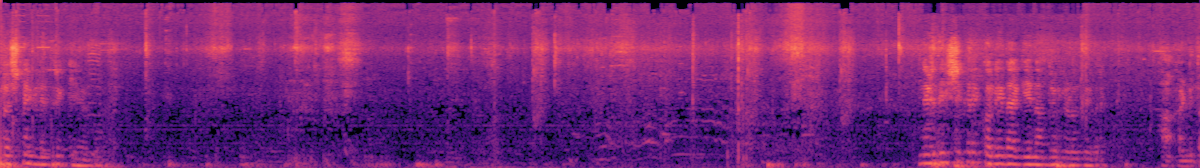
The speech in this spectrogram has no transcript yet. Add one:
ಪ್ರಶ್ನೆಗಳಿದ್ರೆ ಕೇಳ್ಬೋದು. ನಿರ್ದೇಶಕರೇ ಕೊನೆಯದಾಗಿ ಏನಾದ್ರೂ ಹೇಳೋದಿದ್ರೆ? ಹಾ, ಖಂಡಿತ.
